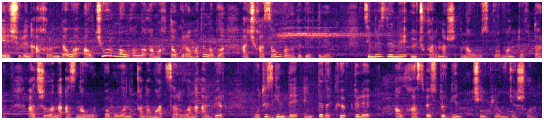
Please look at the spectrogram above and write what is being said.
Ерішілені акырындабы алчы орылалғалаға мақтау грамат алабыла, ачыға сауғалады бердиле темрездени үч қарнаш, наурыз курман токтар аджыланы азнаур бабуланы канамат сарыланы альберт. Бу тизгинде энтте да көптілі алғаз алхаз чемпион жашыла.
